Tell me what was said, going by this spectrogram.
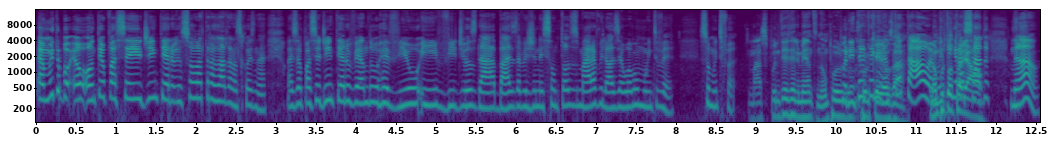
É muito bom. Eu- ontem eu passei o dia inteiro. Eu sou atrasada nas coisas, né? Mas eu passei o dia inteiro vendo review e vídeos da base da Virgínia e são todos maravilhosos. Eu amo muito ver. Sou muito fã. Mas por entretenimento, não por, Por por entretenimento usar. total. É não muito por tutorial. engraçado. Não,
